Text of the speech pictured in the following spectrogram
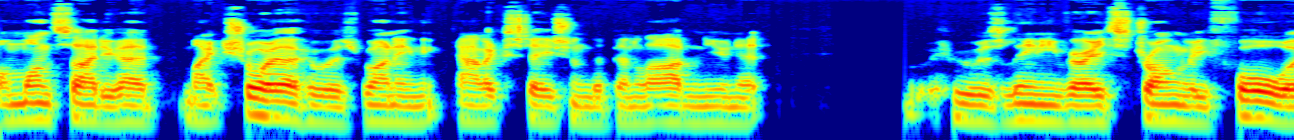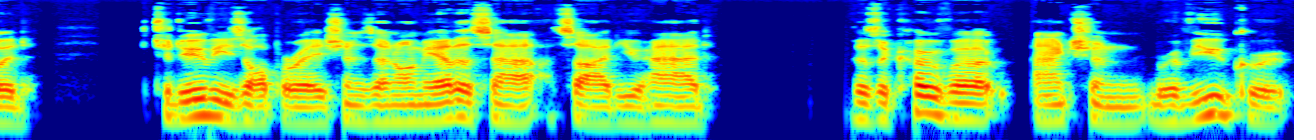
on one side you had Mike Scheuer, who was running Alec Station, the Bin Laden unit, who was leaning very strongly forward to do these operations, and on the other side you had there's a covert action review group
